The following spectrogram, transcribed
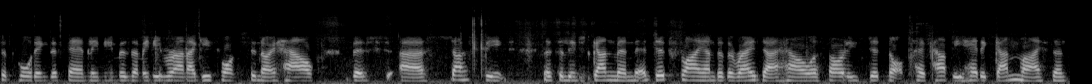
supporting the family members. I mean, everyone, I guess, wants to know how this uh, suspect, this alleged gunman, did fly under the radar, how authorities did not pick up. He had a gun license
